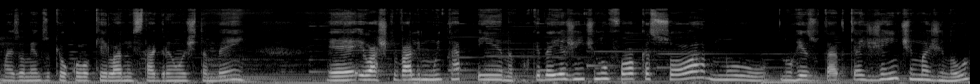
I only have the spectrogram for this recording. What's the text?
mais ou menos o que eu coloquei lá no Instagram hoje também, é, eu acho que vale muito a pena, porque daí a gente não foca só no, no resultado que a gente imaginou,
